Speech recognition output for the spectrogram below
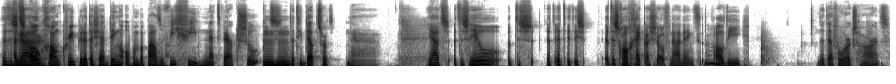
Dat is het is ook gewoon creepy dat als jij dingen op een bepaald wifi-netwerk zoekt, Mhm. dat hij dat soort, nou, Ja, het is, het is heel, het is, het, het, het is, het is gewoon gek als je erover nadenkt. Mm. Al die, the devil works hard,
